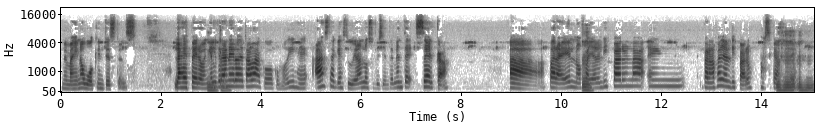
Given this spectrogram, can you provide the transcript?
me imagino, walking distance. Las esperó en el granero de tabaco, como dije, hasta que estuvieran lo suficientemente cerca ah, para él no Mm. fallar el disparo en la, en, para no fallar el disparo, básicamente.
